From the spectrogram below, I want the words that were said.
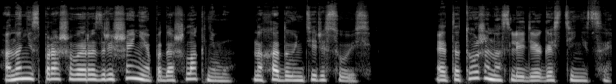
Она, не спрашивая разрешения, подошла к нему, на ходу интересуясь. «Это тоже наследие гостиницы?»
